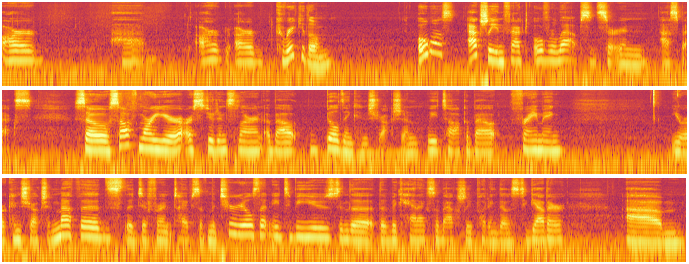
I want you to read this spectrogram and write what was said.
our uh, our our curriculum almost actually in fact overlaps in certain aspects. So sophomore year, our students learn about building construction. We talk about framing, your construction methods, the different types of materials that need to be used, and the, the mechanics of actually putting those together. Um,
